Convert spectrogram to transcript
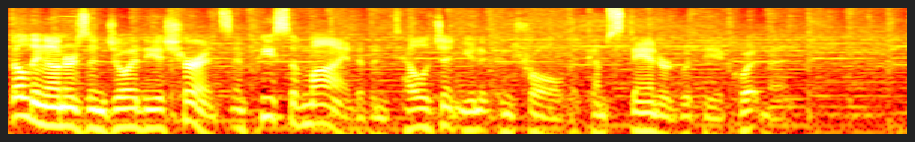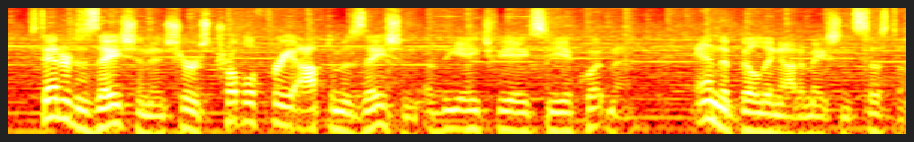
Building owners enjoy the assurance and peace of mind of intelligent unit control that comes standard with the equipment. Standardization ensures trouble-free optimization of the HVAC equipment and the building automation system.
